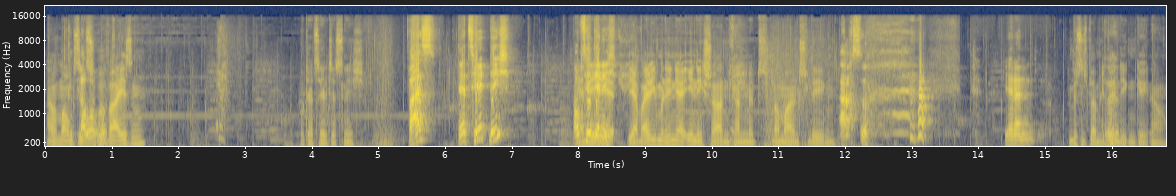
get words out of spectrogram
Aber mal um es Blauer zu Rot? beweisen. Gut, der zählt jetzt nicht. Was? Der zählt nicht? Warum ja, zählt der nee, nicht? Ja, weil man den ja eh nicht schaden kann mit normalen Schlägen. Ach so. ja, dann. Wir müssen es beim lebendigen Gegner.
